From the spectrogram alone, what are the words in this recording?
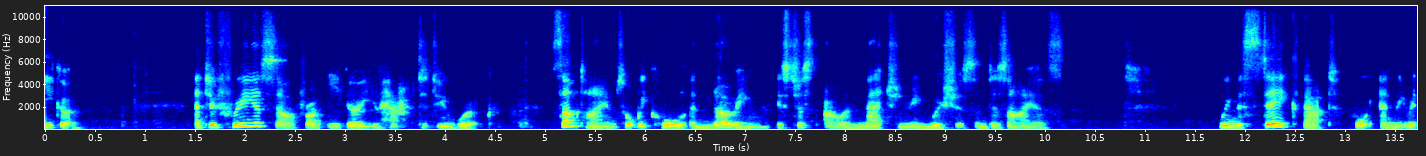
ego? And to free yourself from ego, you have to do work. Sometimes what we call a knowing is just our imaginary wishes and desires. We mistake that for, and we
